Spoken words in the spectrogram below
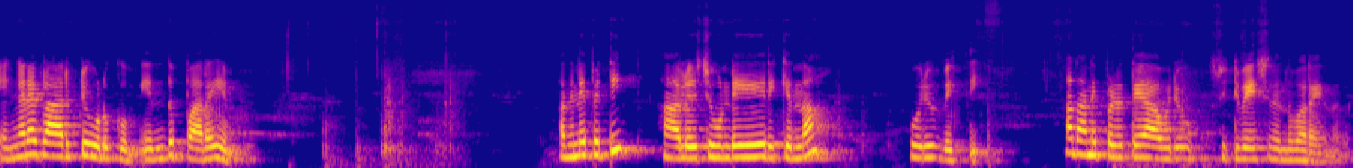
എങ്ങനെ ക്ലാരിറ്റി കൊടുക്കും? എന്ത് പറയും? അതിനെപ്പറ്റി ആലോചിച്ചുകൊണ്ടേയിരിക്കുന്ന ഒരു വ്യക്തി. അതാണ് ഇപ്പോഴത്തെ ആ ഒരു സിറ്റുവേഷൻ എന്ന് പറയുന്നത്.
